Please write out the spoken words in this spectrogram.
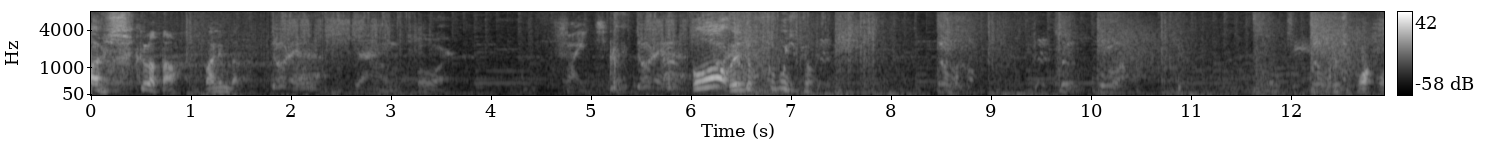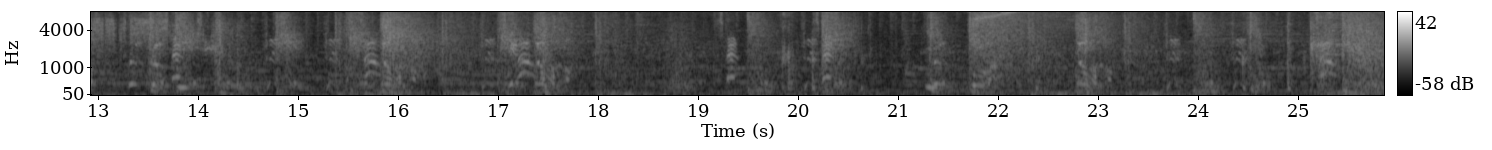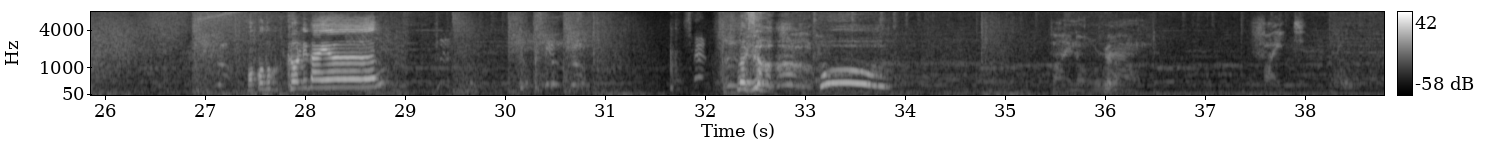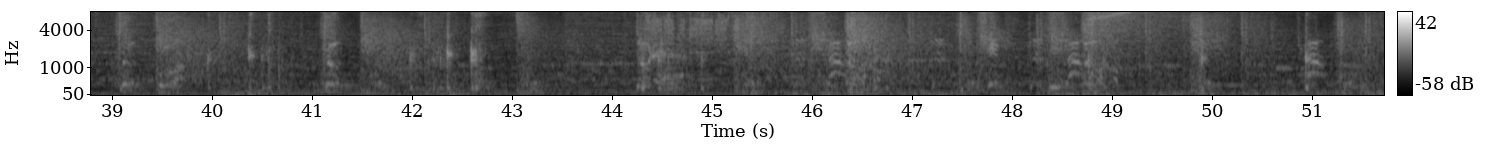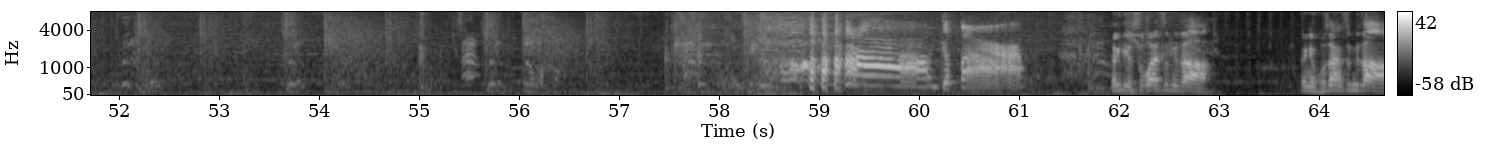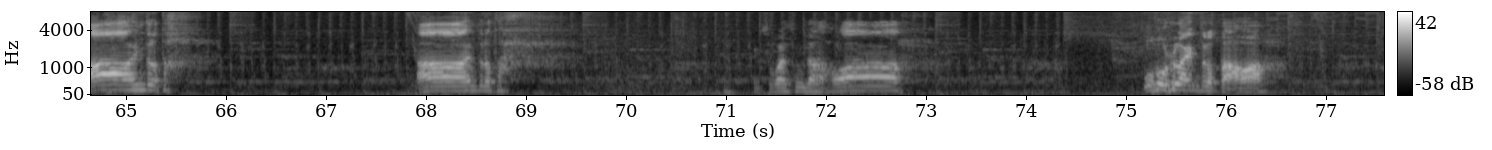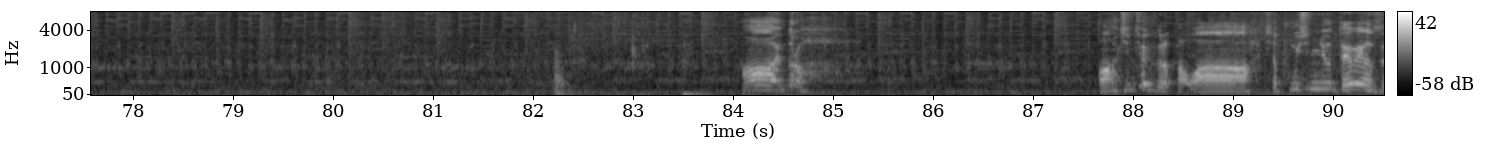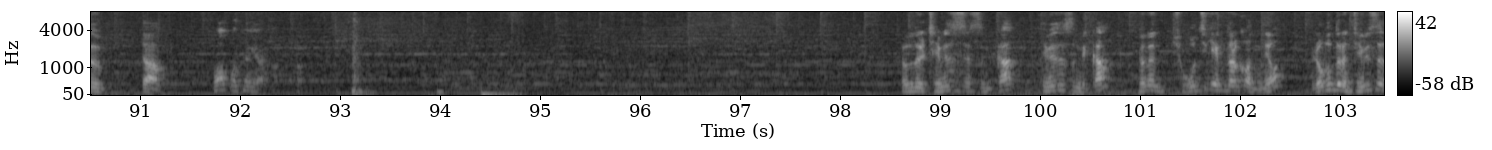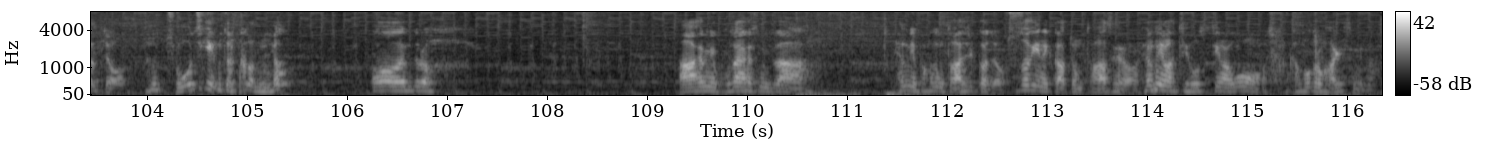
아씨 큰일 났다. 말린다. Fight. 어 왼쪽 소풍 씹혀. 형님 수고하셨습니다. 형님 고생하셨습니다. 아 힘들었다. 아 힘들었다. 형님 수고하셨습니다. 와. 올라 힘들었다. 와. 아 힘들어. 아 진짜 힘들었다. 와 진짜 풍신유 대회 연습. 진 형이야 여러분들 재밌으셨습니까? 재밌었습니까? 저는 조지게 힘들었거든요? 여러분들은 재밌으셨죠? 저는 조지게 힘들었거든요? 어 힘들어 아 형님 고생하셨습니다 형님 방송 더 하실 거죠? 추석이니까 좀 더 하세요 형님한테 호스팅하고 저 가보도록 하겠습니다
